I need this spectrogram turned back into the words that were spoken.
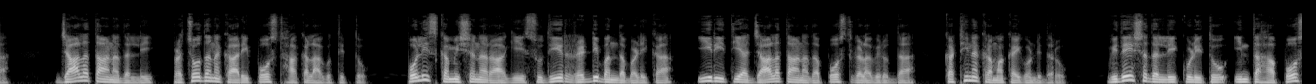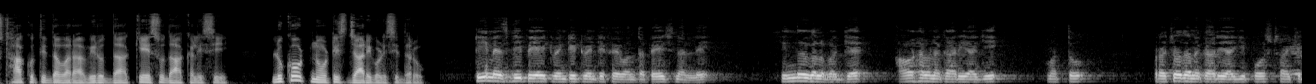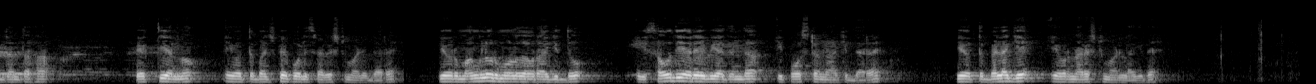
ಜಾಲತಾಣದಲ್ಲಿ ಪ್ರಚೋದನಕಾರಿ ಪೋಸ್ಟ್ ಹಾಕಲಾಗುತ್ತಿತ್ತು. ಪೊಲೀಸ್ ಕಮಿಷನರ್ ಆಗಿ ಸುಧೀರ್ ರೆಡ್ಡಿ ಬಂದ ಬಳಿಕ ಈ ರೀತಿಯ ಜಾಲತಾಣದ ಪೋಸ್ಟ್ಗಳ ವಿರುದ್ಧ ಕಠಿಣ ಕ್ರಮ ಕೈಗೊಂಡಿದ್ದರು. ವಿದೇಶದಲ್ಲಿ ಕುಳಿತು ಇಂತಹ ಪೋಸ್ಟ್ ಹಾಕುತ್ತಿದ್ದವರ ವಿರುದ್ಧ ಕೇಸು ದಾಖಲಿಸಿ lookout notice ಜಾರಿಗೊಳಿಸಿದ್ದರು. Team SDPI twenty twenty five ಅಂತ ಪೇಜ್ನಲ್ಲಿ ಹಿಂದೂಗಳ ಬಗ್ಗೆ ಅವಹೇಳನಕಾರಿಯಾಗಿ ಮತ್ತು ಪ್ರಚೋದನಕಾರಿಯಾಗಿ ಪೋಸ್ಟ್ ಹಾಕಿದ್ದಂತಹ ವ್ಯಕ್ತಿಯನ್ನು ಇವತ್ತು ಬಜ್ಪೆ ಪೊಲೀಸರು ಅರೆಸ್ಟ್ ಮಾಡಿದ್ದಾರೆ. ಇವರು ಮಂಗಳೂರು ಮೂಲದವರಾಗಿದ್ದು ಈ ಸೌದಿ ಅರೇಬಿಯಾದಿಂದ ಈ ಪೋಸ್ಟ್ ಅನ್ನು ಹಾಕಿದ್ದಾರೆ. ಇವತ್ತು ಬೆಳಗ್ಗೆ ಇವರನ್ನು ಅರೆಸ್ಟ್ ಮಾಡಲಾಗಿದೆ.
